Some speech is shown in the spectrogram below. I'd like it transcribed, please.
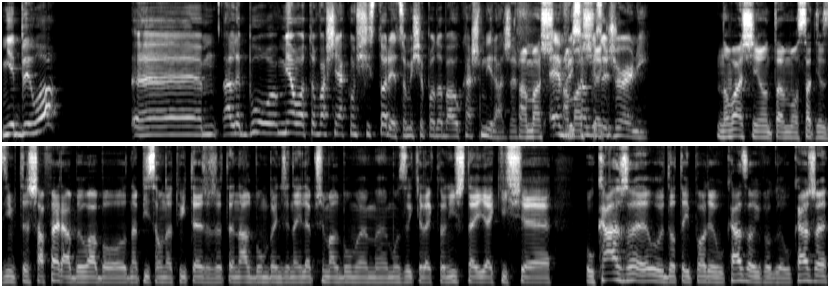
nie było, em, ale było, miało to właśnie jakąś historię, co mi się podobało u Kashmira, że A masz- a every masz song jak- is a journey. No właśnie, on tam ostatnio z nim też afera była, bo napisał na Twitterze, że ten album będzie najlepszym albumem muzyki elektronicznej, jaki się ukaże, do tej pory ukazał i w ogóle ukaże.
